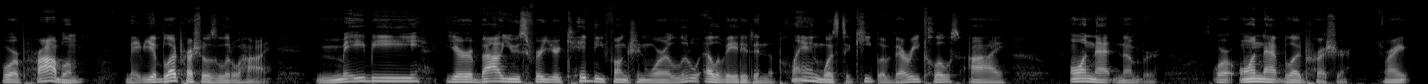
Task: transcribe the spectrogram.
for a problem, maybe your blood pressure was a little high. Maybe your values for your kidney function were a little elevated, and the plan was to keep a very close eye on that number or on that blood pressure, right?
